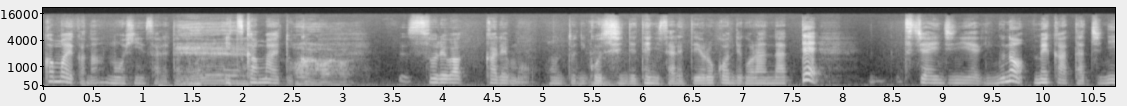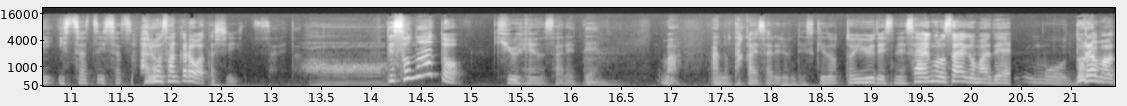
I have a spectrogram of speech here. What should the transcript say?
日前かな納品されたのがへー5日前とか、はいはいはい。それは彼も本当にご自身で手にされて喜んでご覧になって、土屋エンジニアリングのメカたちに一冊一冊春尾さんからお渡しされた。はでその後急変されて、まああの他界されるんですけどというですね最後の最後までもうドラマ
